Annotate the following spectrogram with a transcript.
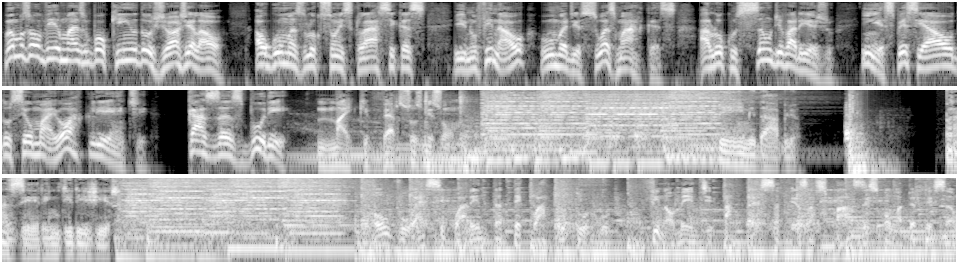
vamos ouvir mais um pouquinho do Jorge Lau. Algumas locuções clássicas e, no final, uma de suas marcas, a locução de varejo, em especial do seu maior cliente, Casas Buri. Nike versus Mizuno. BMW. Prazer em dirigir. Volvo S40 T4 Turbo. Finalmente, a pressa fez as pazes com a perfeição.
